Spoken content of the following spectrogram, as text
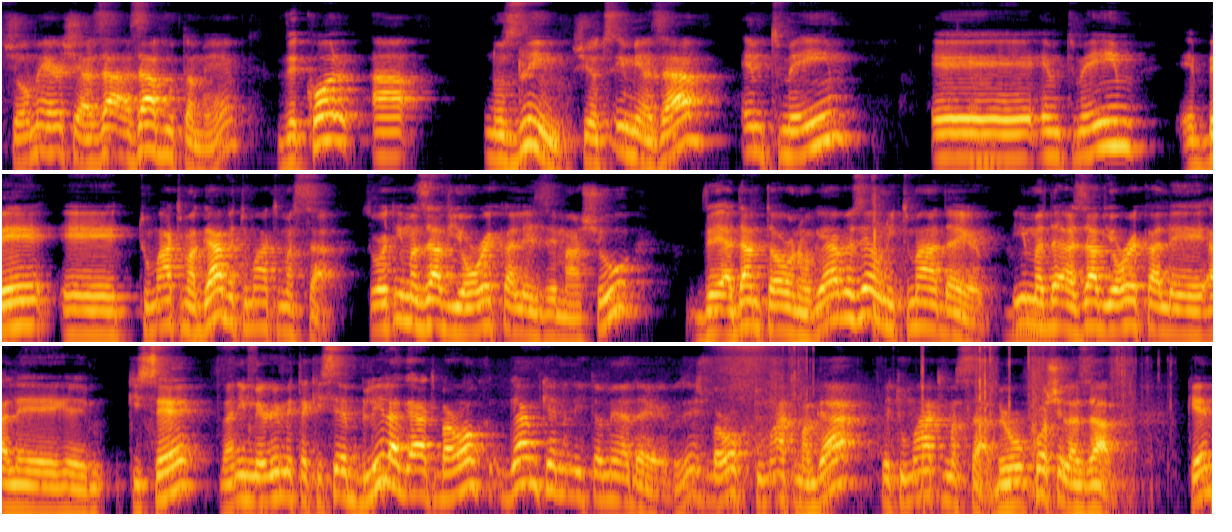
שאומר שהזהב הוא טמא, וכל הנוזלים שיוצאים מהזהב הם טמאים, הם טמאים בטומאת מגע וטומאת מסע. זאת אומרת אם הזהב יורק על איזה משהו ואדם טהור נוגע בזה הוא נטמע עד הערב. אם הזהב יורק על, על אה, כיסא ואני מרים את הכיסא בלי לגעת ברוק גם כן אני טמא עד הערב. אז יש ברוק טומאת מגע וטומאת מסע ברוקו של הזהב. כן?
